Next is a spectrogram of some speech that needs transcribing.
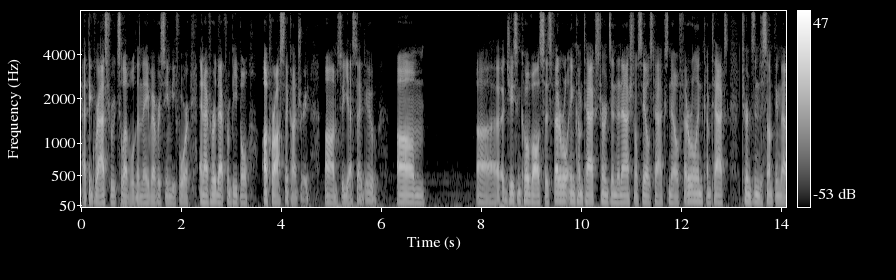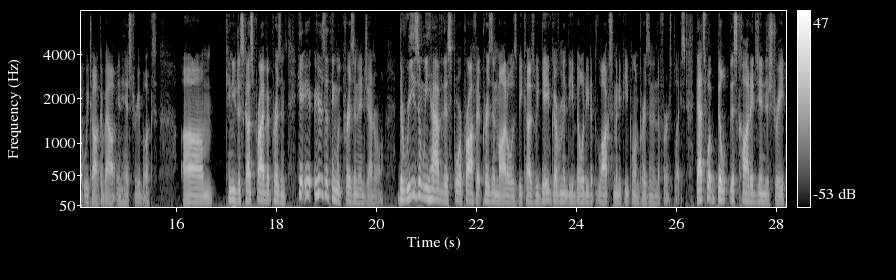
at the grassroots level than they've ever seen before. And I've heard that from people across the country. Um, so, yes, I do. Um, uh, Jason Koval says federal income tax turns into national sales tax. No, federal income tax turns into something that we talk about in history books. Um, can you discuss private prisons? Here, here's the thing with prison in general. The reason we have this for profit prison model is because we gave government the ability to lock so many people in prison in the first place. That's what built this cottage industry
